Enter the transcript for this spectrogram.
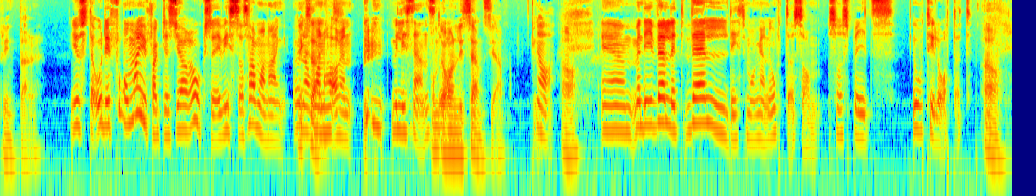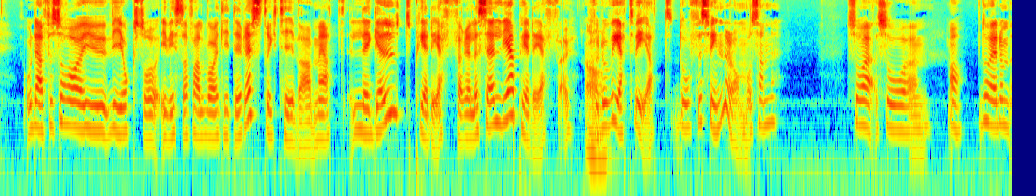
printar Just det, och det får man ju faktiskt göra också i vissa sammanhang. Exakt. När man har en licens. Om du har en licens ja. Ja. ja. Ehm, men det är väldigt, väldigt många noter som, som sprids otillåtet. Ja. Och därför så har ju vi också i vissa fall varit lite restriktiva med att lägga ut pdf-er eller sälja pdf-er. Ja. För då vet vi att då försvinner de och sen så, så ja, då är de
